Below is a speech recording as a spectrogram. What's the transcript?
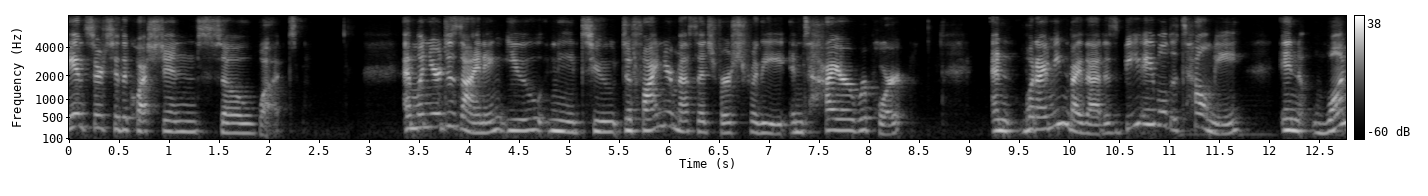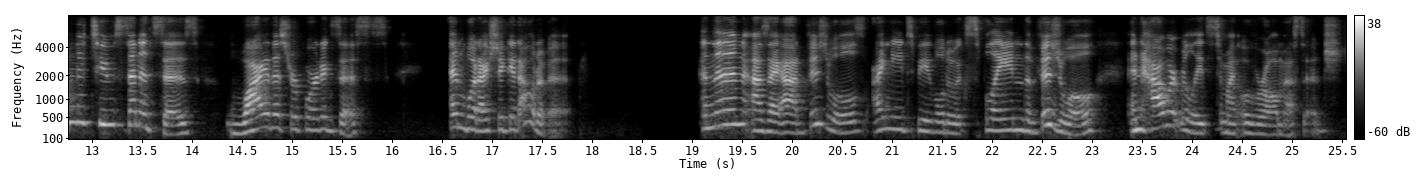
answer to the question, so what? And when you're designing, you need to define your message first for the entire report. And what I mean by that is be able to tell me in one to two sentences why this report exists and what I should get out of it. And then as I add visuals, I need to be able to explain the visual and how it relates to my overall message.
